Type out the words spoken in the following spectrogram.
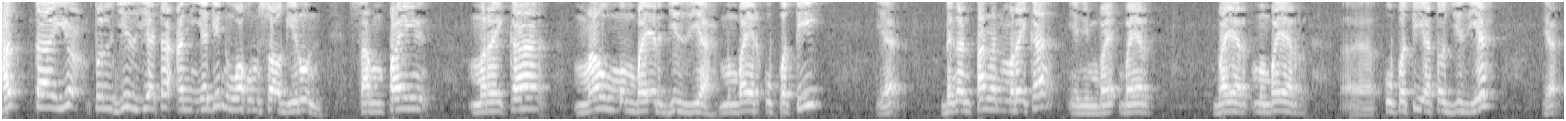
hatta yu'tul jizyata an yadin wa hum sagirun sampai mereka mau membayar jizyah, membayar upeti ya dengan tangan mereka ini bayar bayar membayar uh, upeti atau jizyah ya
